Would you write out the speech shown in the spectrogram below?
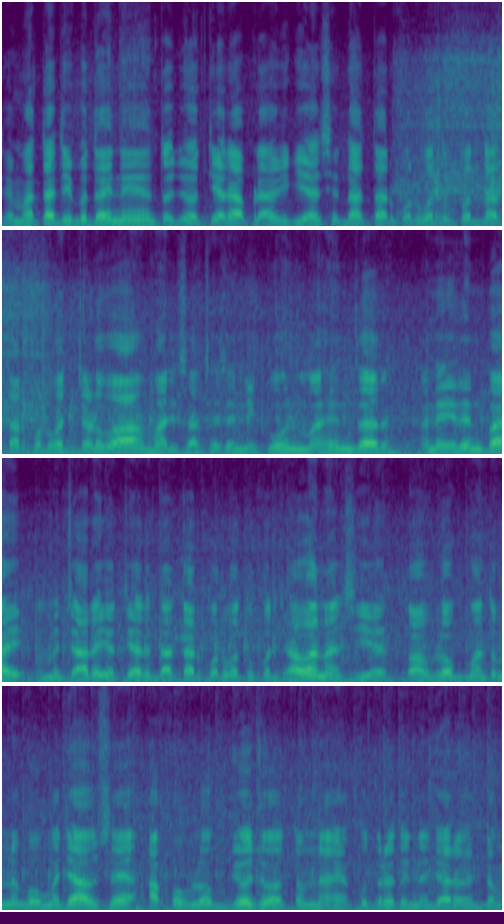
જય માતાજી બધાને તો જો અત્યારે આપણે આવી ગયા છે દાતાર પર્વત ઉપર દાતાર પર્વત ચડવા. મારી સાથે છે નિકુંજ મહેન્દર અને હિરેનભાઈ. અમે ચારેય અત્યારે દાતાર પર્વત ઉપર જવાના છીએ. તો આ વ્લોગમાં તમને બહુ મજા આવશે. આખો વ્લોગ જોજો. તમને અહીંયા કુદરતી નજારો એકદમ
